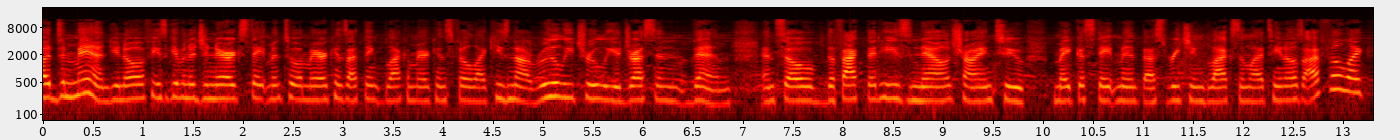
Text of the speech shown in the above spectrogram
a demand. You know, if he's given a generic statement to Americans, I think black Americans feel like he's not really truly addressing them. And so the fact that he's now trying to make a statement that's reaching blacks and Latinos, I feel like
